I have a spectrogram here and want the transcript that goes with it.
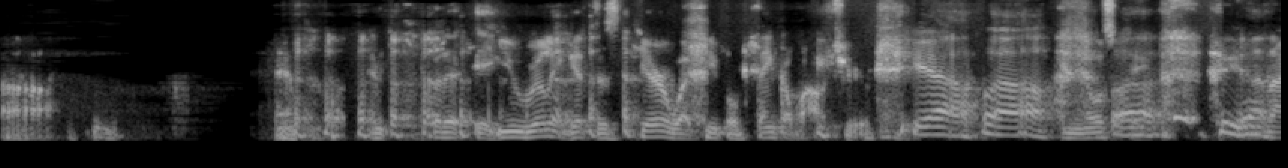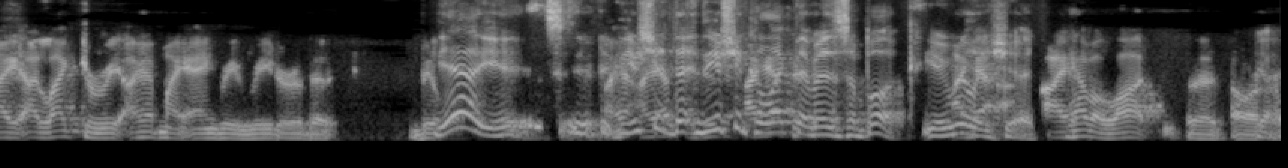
Uh, and, and, but it, it, you really get to hear what people think about you. Yeah, wow. In those Uh, yeah. And I, I like to read. I have my angry reader that. Yeah, you, you I- I should you should collect have- them as a book. You really I have, should. I have a lot that are Yeah.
